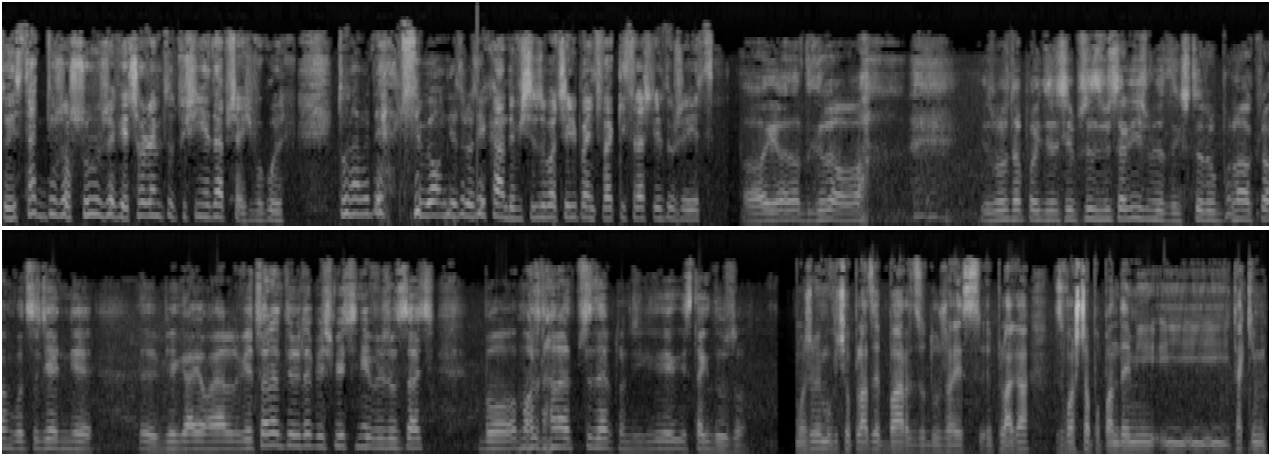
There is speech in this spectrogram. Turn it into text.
Tu jest tak dużo szczurów, że wieczorem to tu się nie da przejść w ogóle. Tu nawet jak gdyby on jest rozjechany, byście zobaczyli Państwo, jaki strasznie duży jest. Oj, od groma. Już można powiedzieć, że się przyzwyczailiśmy do tych szczurów, bo na okrągło codziennie y, biegają, ale wieczorem to już lepiej śmieci nie wyrzucać, bo można nawet przydepnąć, jest tak dużo. Możemy mówić o pladze, bardzo duża jest plaga, zwłaszcza po pandemii i, i, i takim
